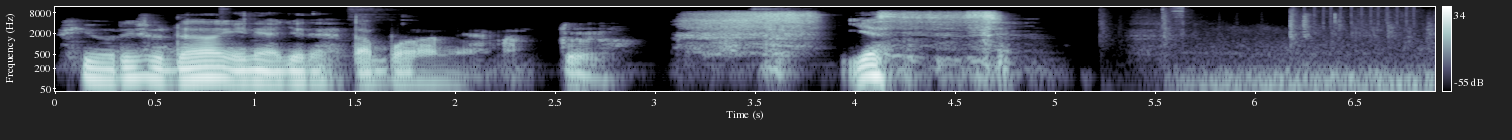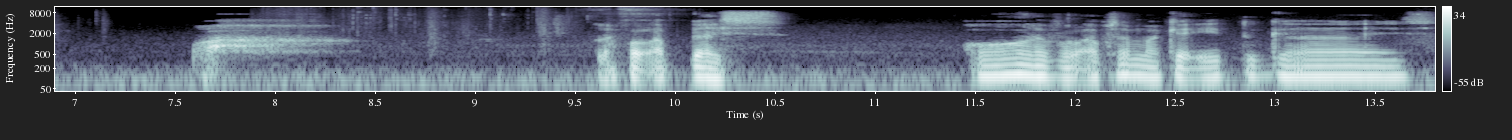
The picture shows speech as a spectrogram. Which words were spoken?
Fury sudah ini aja deh tampolannya mantul. Yes. Level up guys. Oh level up sama kayak itu guys.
